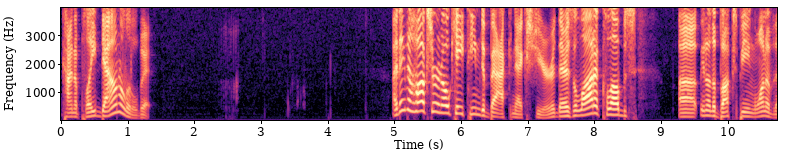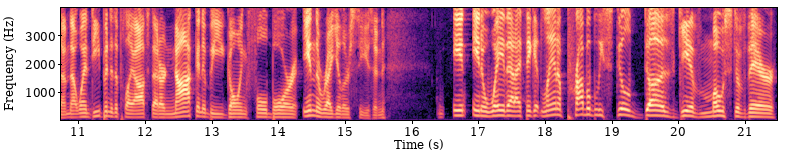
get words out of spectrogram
kind of played down a little bit. I think the Hawks are an okay team to back next year. There's a lot of clubs, uh, you know, the Bucks being one of them, that went deep into the playoffs that are not going to be going full bore in the regular season. In in a way that I think Atlanta probably still does give most of their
